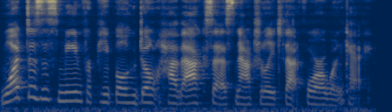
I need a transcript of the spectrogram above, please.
What does this mean for people who don't have access naturally to that 401k?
